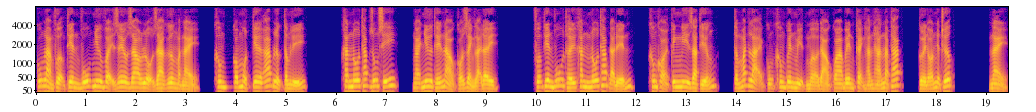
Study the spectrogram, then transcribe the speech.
cũng làm Phượng Thiên Vũ như vậy rêu rao lộ ra gương mặt này, không có một tia áp lực tâm lý. Khăn nỗ tháp dũng sĩ, ngại như thế nào có rảnh lại đây? Phượng Thiên Vũ thấy khăn nỗ tháp đã đến, không khỏi kinh nghi ra tiếng, tầm mắt lại cũng không quên mịt mờ đảo qua bên cạnh hắn hán nạp thác, cười đón nhận trước. Này,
